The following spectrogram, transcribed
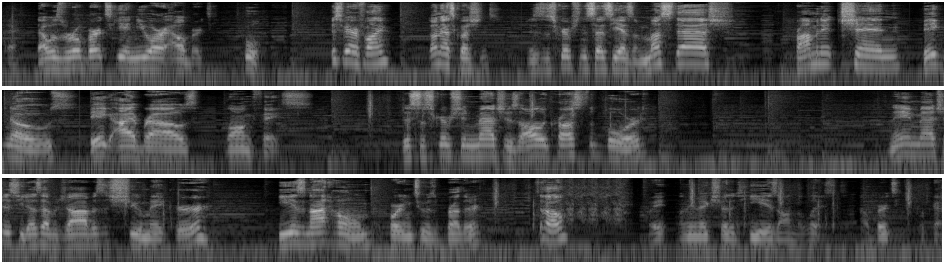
Okay, that was Robertsky and you are Albertsky. Cool. Just verifying. Don't ask questions. His description says he has a mustache, prominent chin, big nose, big eyebrows, long face. This description matches all across the board. Name matches. He does have a job as a shoemaker. He is not home, according to his brother. So, wait, let me make sure that he is on the list. Albertsky, okay.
